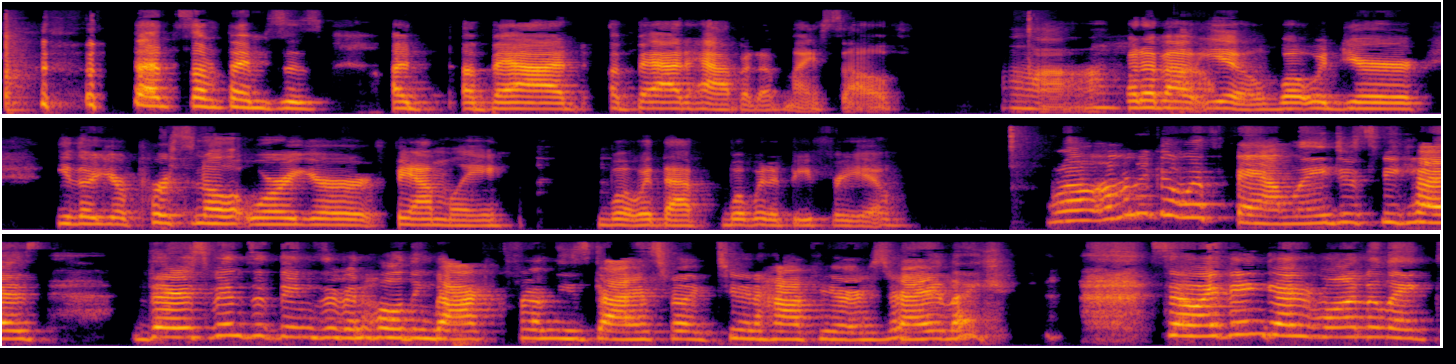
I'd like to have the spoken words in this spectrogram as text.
that sometimes is a, a bad a bad habit of myself. Uh, what about you? What would your either your personal or your family? What would that? What would it be for you? Well, I'm gonna go with family just because there's been some things I've been holding back from these guys for like two and a half years, right? Like so I think I want to like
